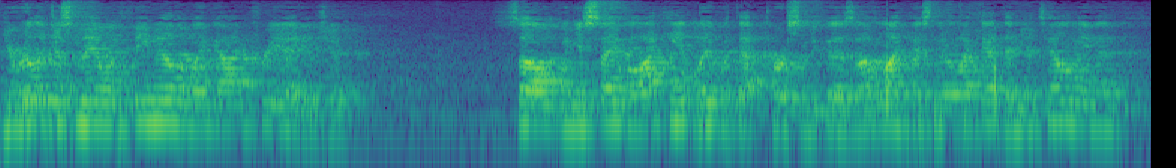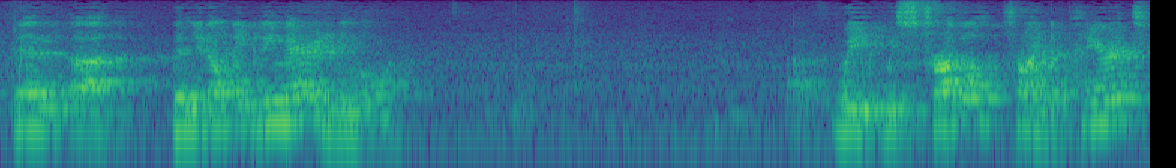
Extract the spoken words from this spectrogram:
You're really just male and female the way God created you. So when you say, well, I can't live with that person because I'm like this and they're like that, then you're telling me then, then, uh, then you don't need to be married anymore. Uh, we, we struggle trying to parent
